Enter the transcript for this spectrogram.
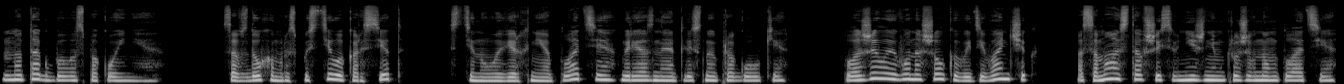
но так было спокойнее. Со вздохом распустила корсет, стянула верхнее платье, грязное от лесной прогулки, положила его на шелковый диванчик, а сама, оставшись в нижнем кружевном платье,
